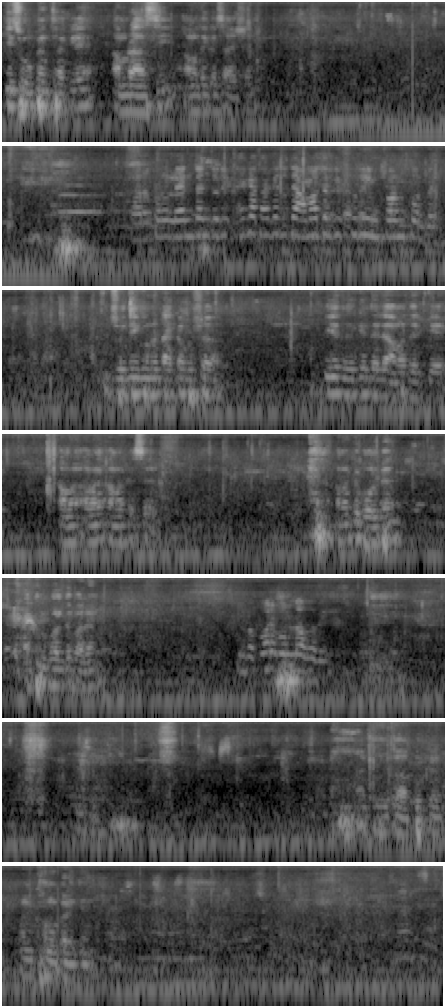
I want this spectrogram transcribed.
কিছু ওপেন থাকলে আমরা আসি আমাদের কাছে আসেন। যদি কোনো টাকা পয়সা ইয়ে থাকে তাহলে আমাদেরকে আমার আমার আমার কাছে আমাকে বলবেন এখন বলতে পারেন। পরে বললেও হবে জি। আর কিন্তু আপুকে অনেক ক্ষমা করে দিন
